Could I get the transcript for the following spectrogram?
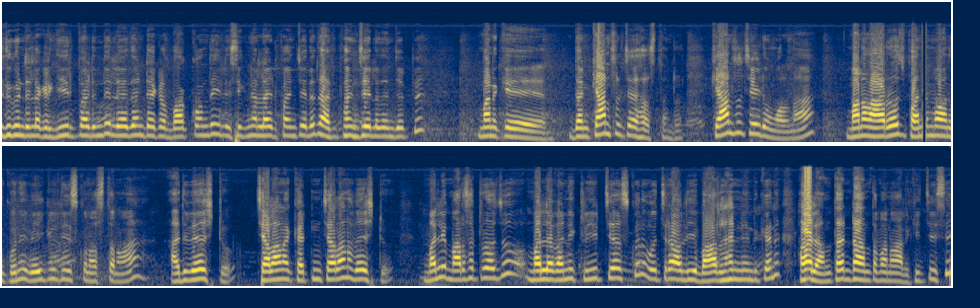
ఇదిగుంటే ఇక్కడ గీర్ పడింది లేదంటే ఇక్కడ బక్క ఉంది ఇల్లు సిగ్నల్ లైట్ పనిచేయలేదు అది పనిచేయలేదు అని చెప్పి మనకి దాన్ని క్యాన్సిల్ చేసేస్తుంటారు క్యాన్సిల్ చేయడం వలన మనం ఆ రోజు పని మానుకొని వెహికల్ తీసుకుని వస్తామా అది వేస్ట్ చలానా కట్టిన చలానా వేస్ట్ మళ్ళీ మరుసటి రోజు మళ్ళీ అవన్నీ క్లియర్ చేసుకుని వచ్చి రావాలి ఈ బార్లన్నీ ఎందుకని? వాళ్ళు అంత అంటే అంత మనం వాళ్ళకి ఇచ్చేసి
